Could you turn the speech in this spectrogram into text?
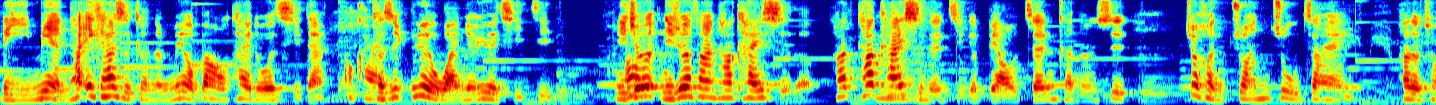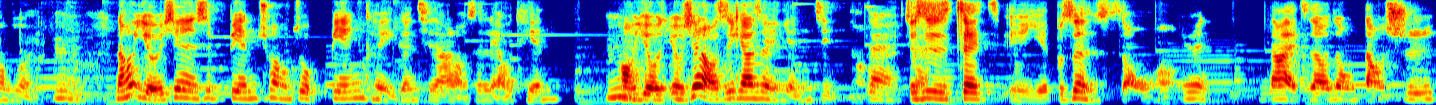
里面，他一开始可能没有抱太多期待，OK，可是越玩就越起劲。你就你就会发现他开始了，他他开始的几个表征可能是就很专注在他的创作。里，嗯，然后有一些人是边创作边可以跟其他老师聊天，哦，有有些老师应该是很严谨哈，对，就是在也不是很熟哈，因为大家也知道这种导师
